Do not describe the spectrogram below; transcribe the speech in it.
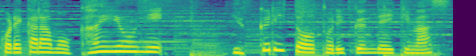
これからも寛容にゆっくりと取り組んでいきます。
